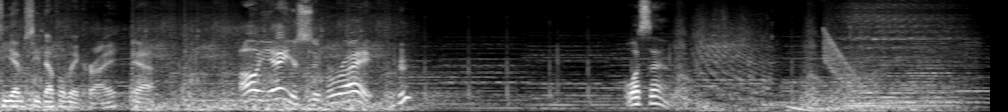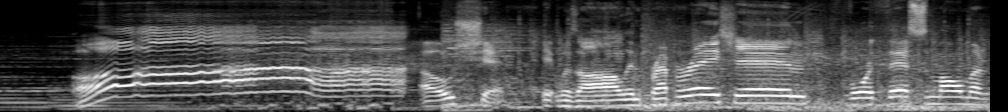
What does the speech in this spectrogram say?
DMC Devil May Cry. Yeah. Oh yeah, you're super right. Mm-hmm. What's that? Oh! Oh shit. It was all in preparation. For this moment.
